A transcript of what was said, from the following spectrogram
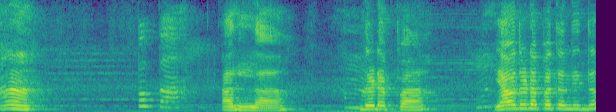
ಹಾಂ. ಅಲ್ಲ. ದೊಡ್ಡಪ್ಪ. ಯಾವ ದೊಡ್ಡಪ್ಪ ತಂದಿದ್ದು?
